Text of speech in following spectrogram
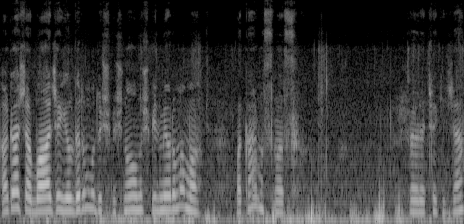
Arkadaşlar bu ağaca yıldırım mı düşmüş ne olmuş bilmiyorum ama bakar mısınız? Şöyle çekeceğim.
